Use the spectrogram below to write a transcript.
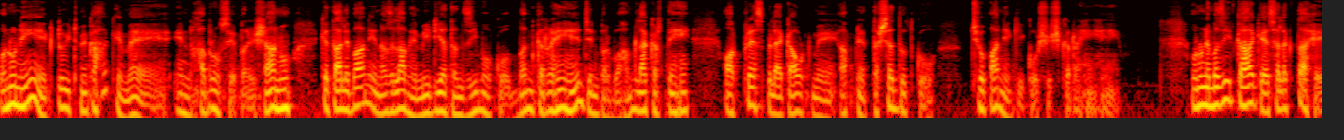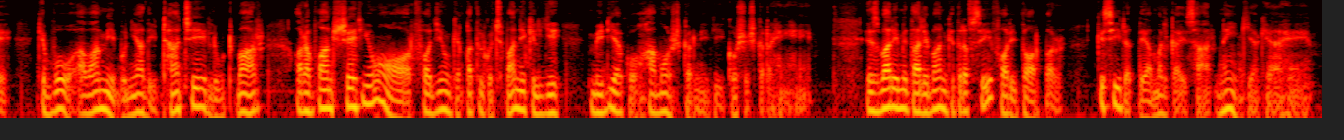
उन्होंने एक ट्वीट में कहा कि मैं इन खबरों से परेशान हूँ कि तालिबान इन अजला में मीडिया तंजीमों को बंद कर रहे हैं, जिन पर वो हमला करते हैं। और प्रेस ब्लैकआउट में अपने तशद को छुपाने की कोशिश कर रहे हैं। उन्होंने मजीद कहा कि ऐसा लगता है कि वो अवामी बुनियादी ढांचे, लूटमार और अफगान शहरियों और फौजियों के कत्ल को छुपाने के लिए मीडिया को खामोश करने की कोशिश कर रहे हैं। इस बारे में तालिबान की तरफ़ से फौरी तौर पर किसी रद्द अमल का इजहार नहीं किया गया है।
